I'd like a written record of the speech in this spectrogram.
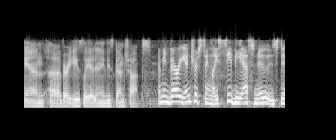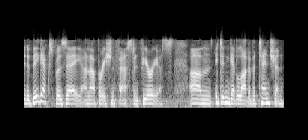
and uh, very easily at any of these gun shops. I mean, very interestingly, CBS News did a big expose on Operation Fast and Furious. Um, it didn't get a lot of attention.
